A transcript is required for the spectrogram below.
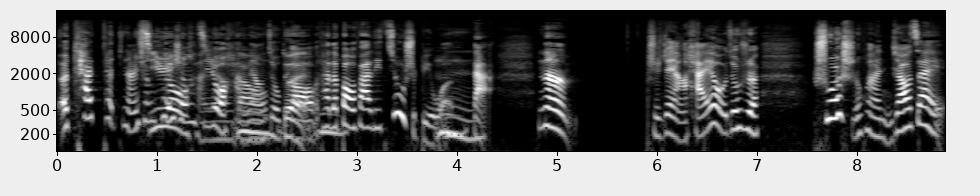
呃，他他男生天生肌肉含量就高，他的嗯。爆发力就是比我嗯。大。那是这样，还有就是，说实话，你知道在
